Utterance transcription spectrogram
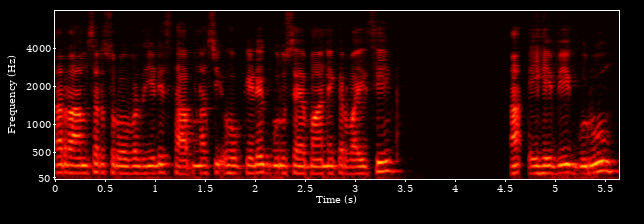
ਤਾਂ ਰਾਮਸਰ ਸਰੋਵਰ ਦੀ ਜਿਹੜੀ ਸਥਾਪਨਾ ਸੀ, ਉਹ ਕਿਹੜੇ ਗੁਰੂ ਸਾਹਿਬਾਨ ਨੇ ਕਰਵਾਈ ਸੀ? ਤਾਂ ਇਹ ਵੀ ਗੁਰੂ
